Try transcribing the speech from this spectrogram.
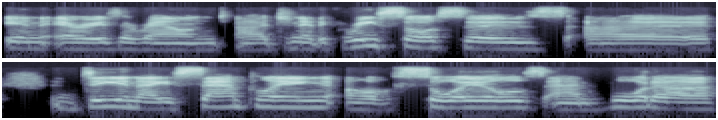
in areas around uh, genetic resources, uh, DNA sampling of soils and water,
